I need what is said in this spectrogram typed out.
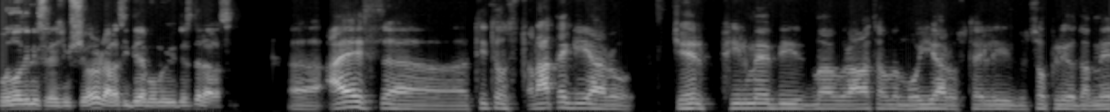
ბოლოდინის რეჟიმში ვარ რაღაც იდეა მომივიდეს და რაღაც აი ეს თვითონ სტრატეგია რომ ჯერ ფილმები რაღაცა უნდა მოიაროს თელი სოფლიო და მე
